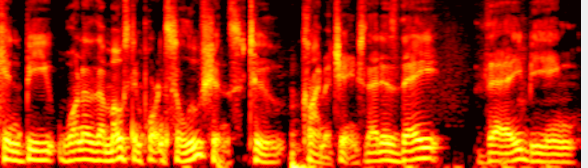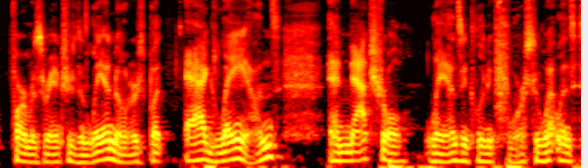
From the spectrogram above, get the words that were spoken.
can be one of the most important solutions to climate change. That is, they they being farmers, ranchers, and landowners, but ag lands and natural lands, including forests and wetlands,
